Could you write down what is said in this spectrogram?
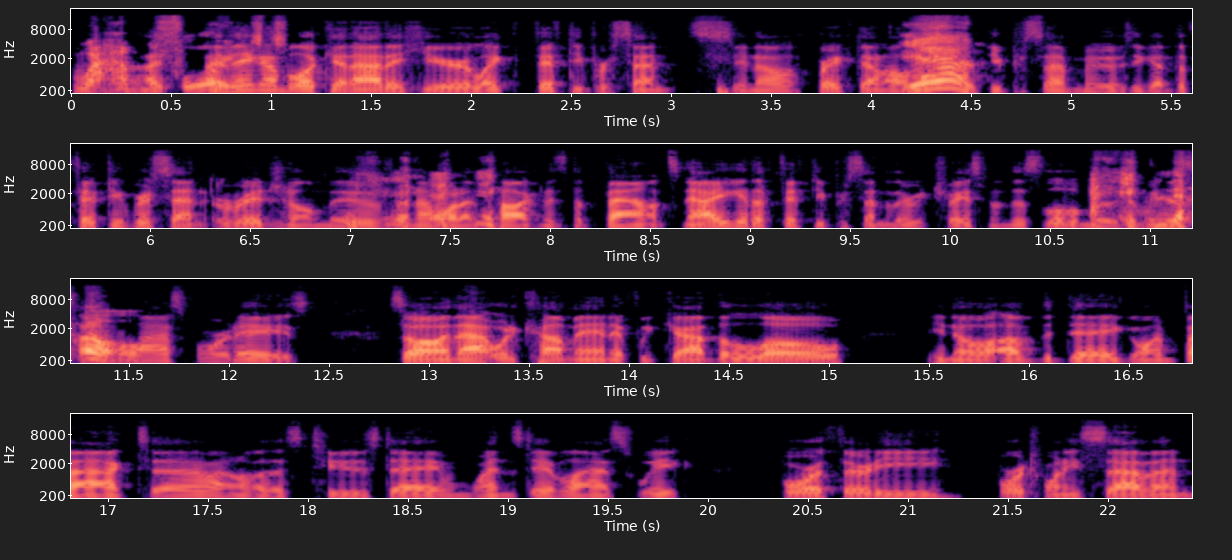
Wow, I, four I think I'm looking at it here like 50%, you know, break down all Yeah. the 50% moves. You got the 50% original move, and what I'm talking is the bounce. Now you get a 50% of the retracement, this little move that we just had in the last four days. So, and that would come in if we grab the low, you know, of the day going back to, I don't know, that's Tuesday, Wednesday of last week, 430, 427,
